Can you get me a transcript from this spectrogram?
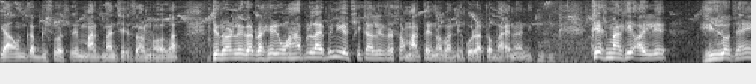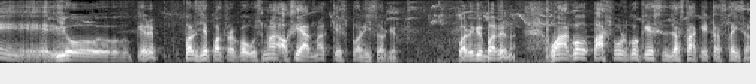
या उनका विश्वसनीय मान्छे छन् होला। तिनीहरूले गर्दाखेरि उहाँलाई पनि यो छिटाले त समात्दैन भन्ने कुरा त भएन नि। त्यसमाथि अहिले हिजो चाहिँ यो के अरे परिचय पत्रको उसमा अख्तियारमा केस परिसक्यो। पऱ्यो कि परेन। उहाँको पासपोर्टको केस जस्ता कि तस्तै छ।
